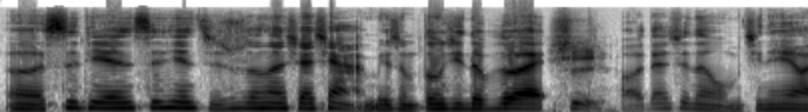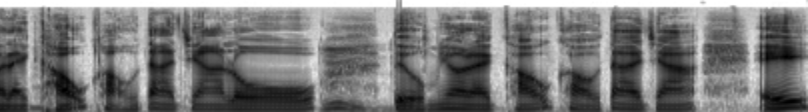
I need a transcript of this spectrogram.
呃，四天四天指数上上下下，没什么动静，对不对？是。哦，但是呢，我们今天要来考考大家喽。嗯，对，我们要来考考大家，哎，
